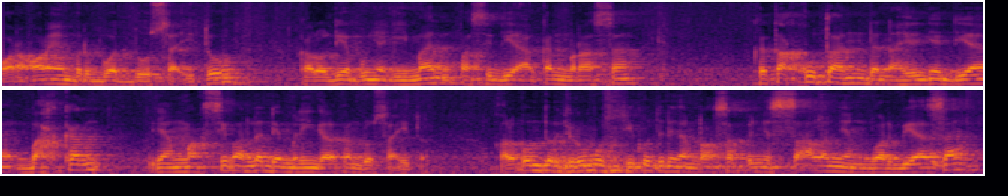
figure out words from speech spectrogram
orang-orang yang berbuat dosa itu kalau dia punya iman pasti dia akan merasa ketakutan dan akhirnya dia bahkan yang maksimal adalah dia meninggalkan dosa itu. Kalaupun terjerumus diikuti dengan rasa penyesalan yang luar biasa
